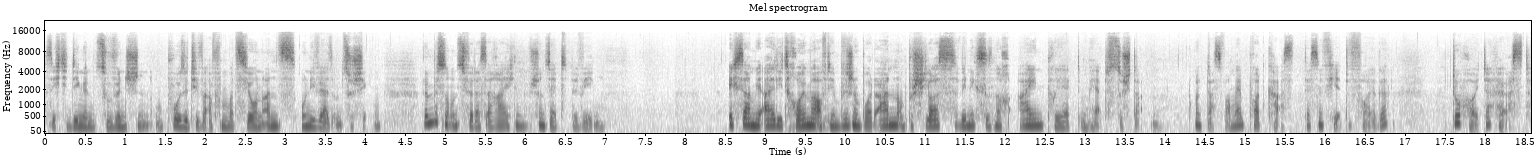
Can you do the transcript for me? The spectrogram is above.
sich die Dinge zu wünschen, um positive Affirmationen ans Universum zu schicken, wir müssen uns für das Erreichen schon selbst bewegen. Ich sah mir all die Träume auf dem Vision Board an und beschloss, wenigstens noch ein Projekt im Herbst zu starten. Und das war mein Podcast, dessen vierte Folge du heute hörst.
